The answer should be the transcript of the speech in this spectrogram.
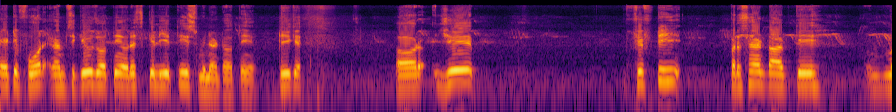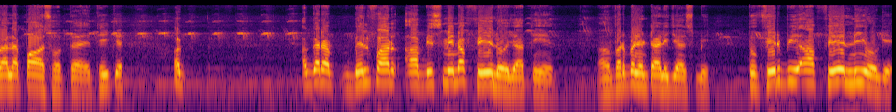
eighty four M C Qs होते हैं और इसके लिए तीस मिनट होते हैं, ठीक है? और ये फिफ्टी परसेंट आपके वाला पास होता है, ठीक है? अगर आप बिल फार, आप इसमें ना फेल हो जाते हैं वर्बल इंटेलिजेंस में तो फिर भी आप फेल नहीं होंगे।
